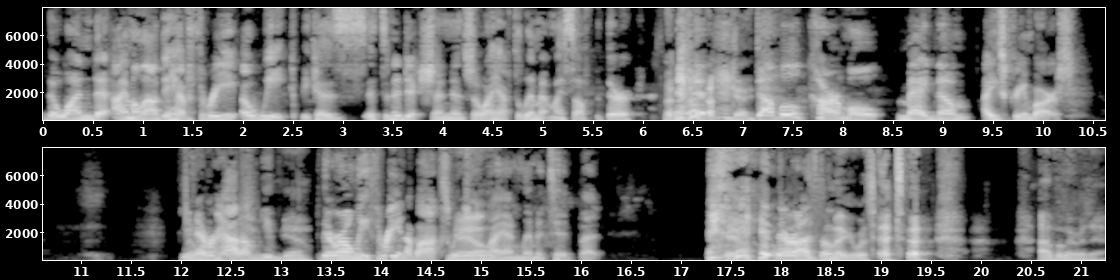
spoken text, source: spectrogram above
the one that I'm allowed to have three a week because it's an addiction. And so I have to limit myself, but they're double caramel magnum ice cream bars. You oh never had them. You, yeah. there were only three in a box, which yeah. is why I'm limited, but yeah, oh, they're oh, awesome. Familiar with that. I'm familiar with that.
